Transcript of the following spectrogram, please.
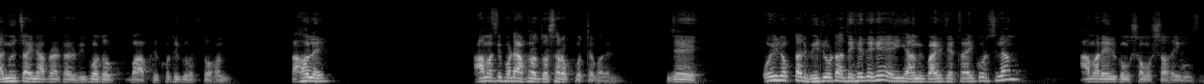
আমিও চাই না আপনার একটা বিপদ হোক বা আপনি ক্ষতিগ্রস্ত হন। তাহলে আমাকে পরে আপনার দোষারোপ করতে পারেন যে, ওই লোকটার ভিডিওটা দেখে দেখে এই আমি বাড়িতে ট্রাই করছিলাম, আমার এরকম সমস্যা হয়ে গেছে।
